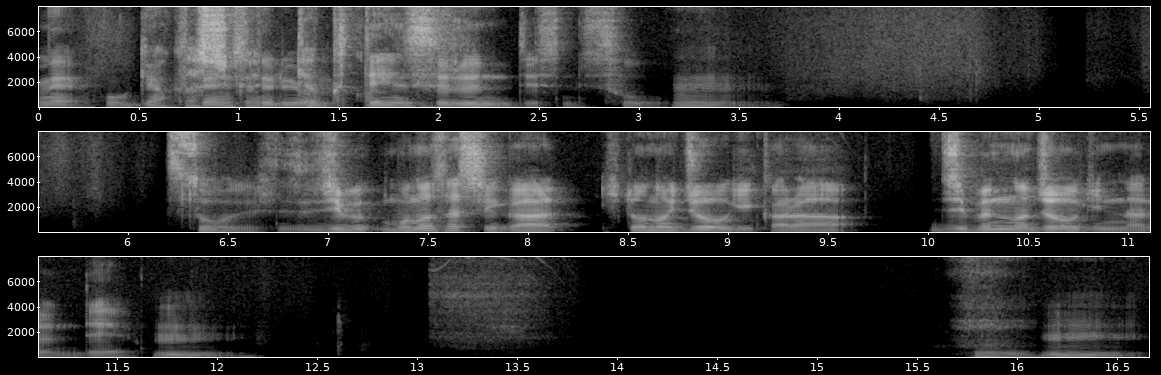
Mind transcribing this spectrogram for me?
ねこう逆転してるような逆転するんですね。そう。うんそうですね。自分、物差しが人の定規から自分の定規になるんで、うんうん。うん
